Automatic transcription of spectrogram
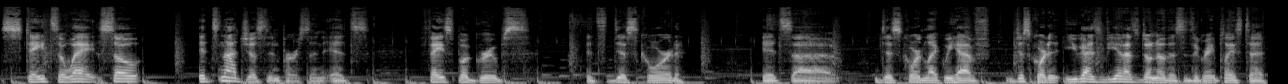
states away. So it's not just in person, it's Facebook groups, it's Discord, it's uh, Discord like we have Discord. You guys, if you guys don't know this, it's a great place to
